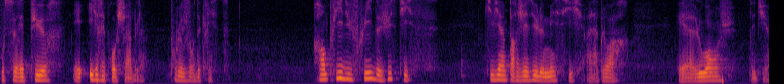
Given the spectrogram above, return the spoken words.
vous serez purs et irréprochables pour le jour de Christ, remplis du fruit de justice qui vient par Jésus le Messie à la gloire et à la louange de Dieu.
